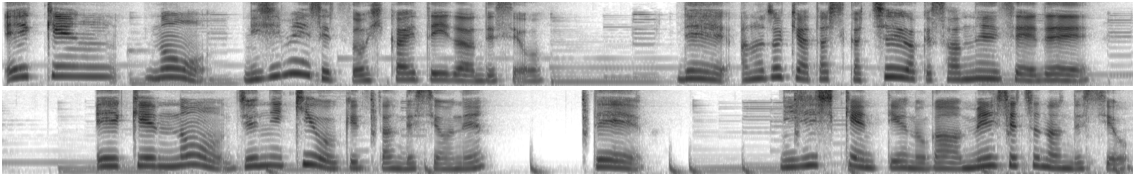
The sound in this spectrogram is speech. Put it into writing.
英検の二次面接を控えていたんですよ。で、あの時は確か中学3年生で英検の準2級を受けてたんですよね。で、二次試験っていうのが面接なんですよ。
